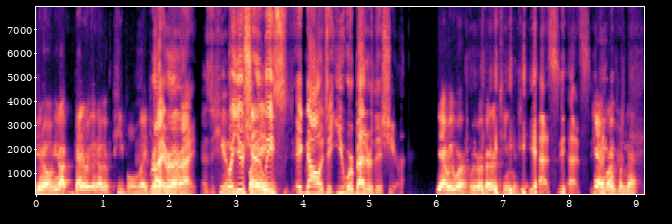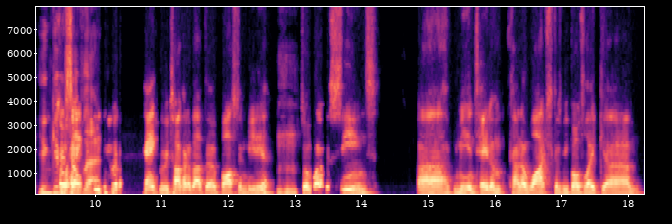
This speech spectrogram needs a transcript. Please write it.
you know you're not better than other people. Like Right, you right, know. right. As a human. But you should But at hey- least acknowledge that you were better this year. Yeah, we were. We were a better team this year. yes, yes. You can't can run give from that. You can give So, yourself Hank, that. Hank, we were talking about the Boston media. hmm So one of the scenes, uh, me and Tatum kind of watched because we both like um,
